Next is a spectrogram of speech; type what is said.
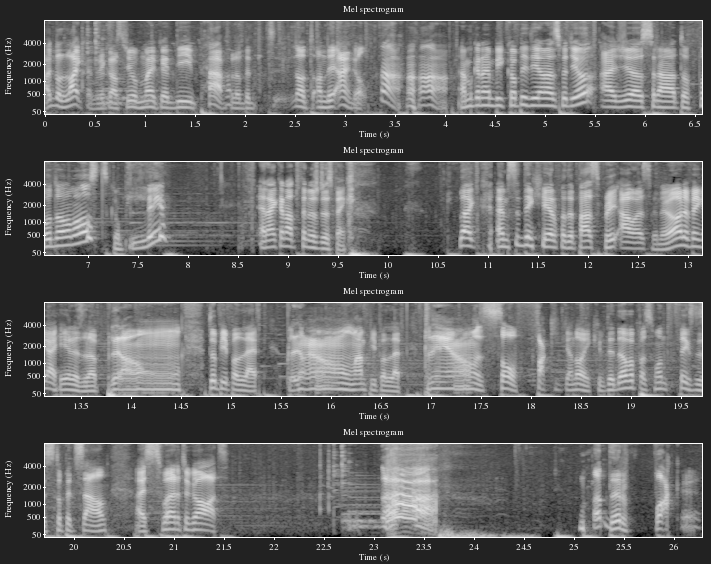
I don't like it because you make the path a little bit not on the angle. I'm gonna be completely honest with you. I just ran out of food almost completely. And I cannot finish this thing. like, I'm sitting here for the past three hours and the only thing I hear is a two people left, one people left. It's so fucking annoying. If the developers won't fix this stupid sound, I swear to God. Ah! Motherfucker.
